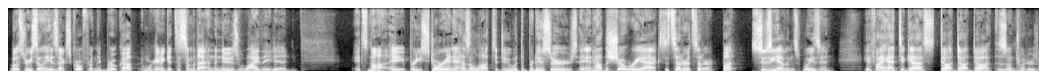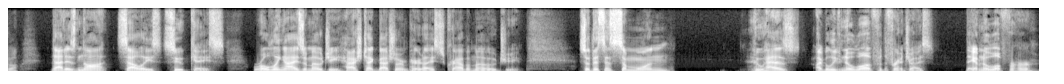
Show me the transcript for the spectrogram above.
most recently his ex-girlfriend. They broke up, and we're going to get to some of that in the news why they did. It's not a pretty story, and it has a lot to do with the producers and how the show reacts, et cetera, et cetera. But Susie Evans weighs in. If I had to guess, dot, dot, dot, this is on Twitter as well, that is not Sally's suitcase. Rolling eyes emoji, hashtag Bachelor in Paradise, crab emoji. So this is someone who has, I believe, no love for the franchise. They have no love for her.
